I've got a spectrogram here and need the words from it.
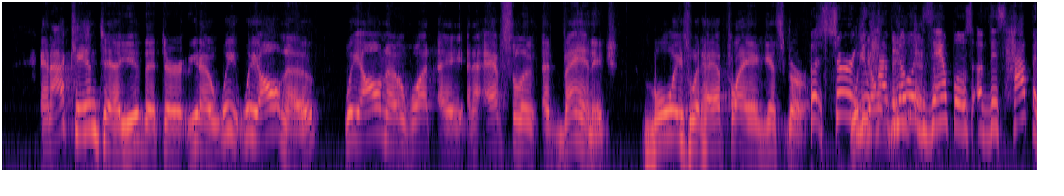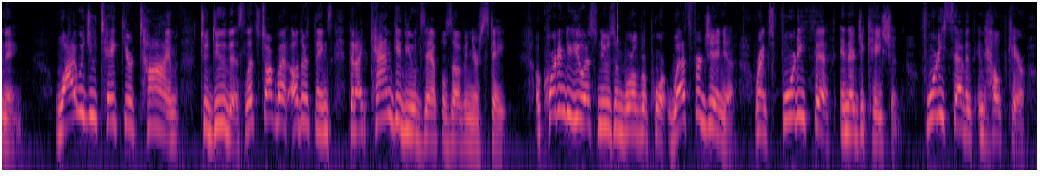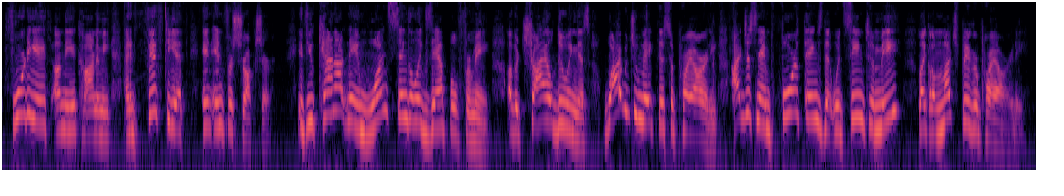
And I can tell you that there, you know, we we all know we all know what a an absolute advantage boys would have playing against girls. But sir, we you have no that. examples of this happening. Why would you take your time to do this? Let's talk about other things that I can give you examples of in your state. According to U.S. News and World Report, West Virginia ranks 45th in education, 47th in healthcare, 48th on the economy, and 50th in infrastructure. If you cannot name one single example for me of a child doing this, why would you make this a priority? I just named four things that would seem to me like a much bigger priority.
